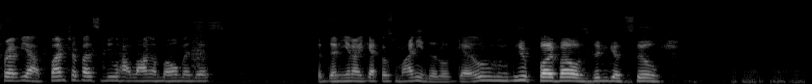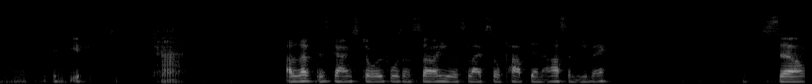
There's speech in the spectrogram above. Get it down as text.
trivia. A bunch of us knew how long a moment is. But then, you know, you get those whiny little guys. Oh, I'm here five hours, didn't get silch. If, if, I love this guy in Storage Wars and saw he was live, so popped in. Awesome, eBay. So,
